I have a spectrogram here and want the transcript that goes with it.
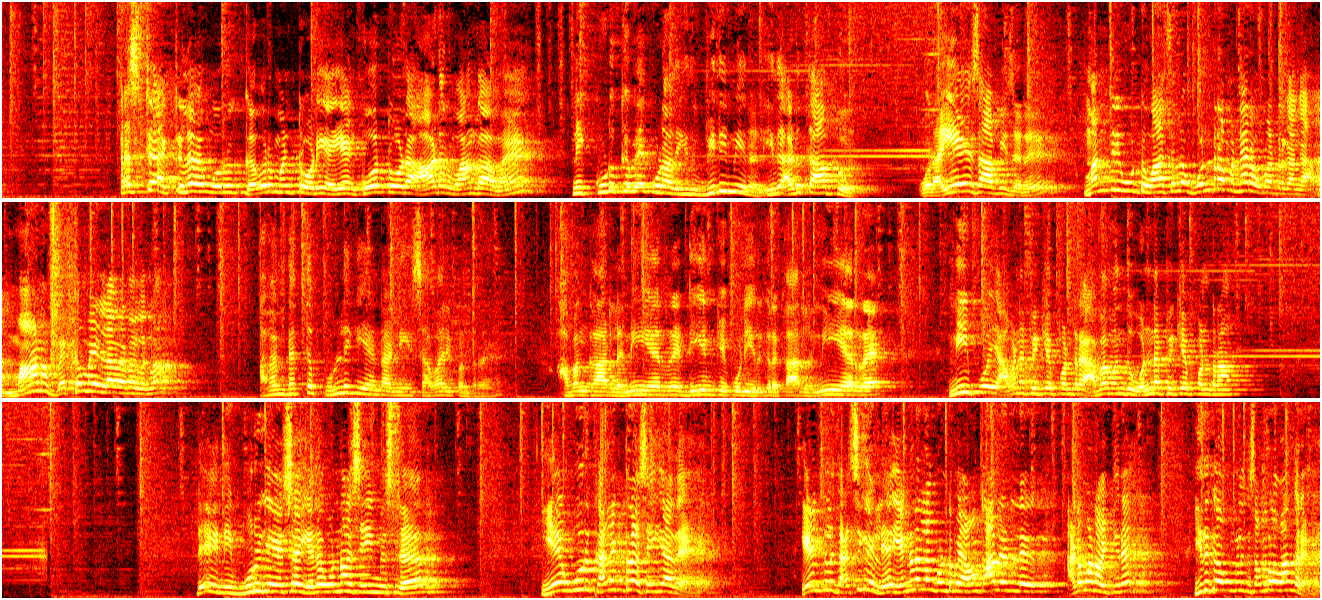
ட்ரஸ்ட் ஆக்டில் ஒரு கவர்மெண்ட்டோடைய ஏன் கோர்ட்டோட ஆர்டர் வாங்காமல் நீ கொடுக்கவே கூடாது. இது விதிமீறல். இது அடுத்த ஆப்பு. ஒரு ஐஏஎஸ் ஆஃபீஸரு மந்திரி வீட்டு வாசலில் ஒன்றரை மணி நேரம் உட்காந்துருக்காங்க மானம் வெக்கமே இல்லாதவங்களுக்குலாம் அவன் பெத்த பிள்ளைக்கு ஏன்டா நீ சவாரி பண்ணுற அவன் காரில் நீ ஏறுற டிஎம்கே கூடி இருக்கிற காரில் நீ ஏறுற. நீ போய் அவனை பிக்கப் பண்ணுற அவன் வந்து உன்னை பிக்கப் பண்ணுறான் டேய் நீ முருகேஷா எதை ஒன்றா செய் மிஸ்டர் என் ஊர் கலெக்டராக செய்யாத. எங்களுக்கு அசிங்கம் இல்லையா? எங்களெல்லாம் கொண்டு போய் அவன் காலையில் அடமானம் வைக்கிறேன் இதுக்கு அவங்களுக்கு சம்பளம் வாங்குறேன்.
